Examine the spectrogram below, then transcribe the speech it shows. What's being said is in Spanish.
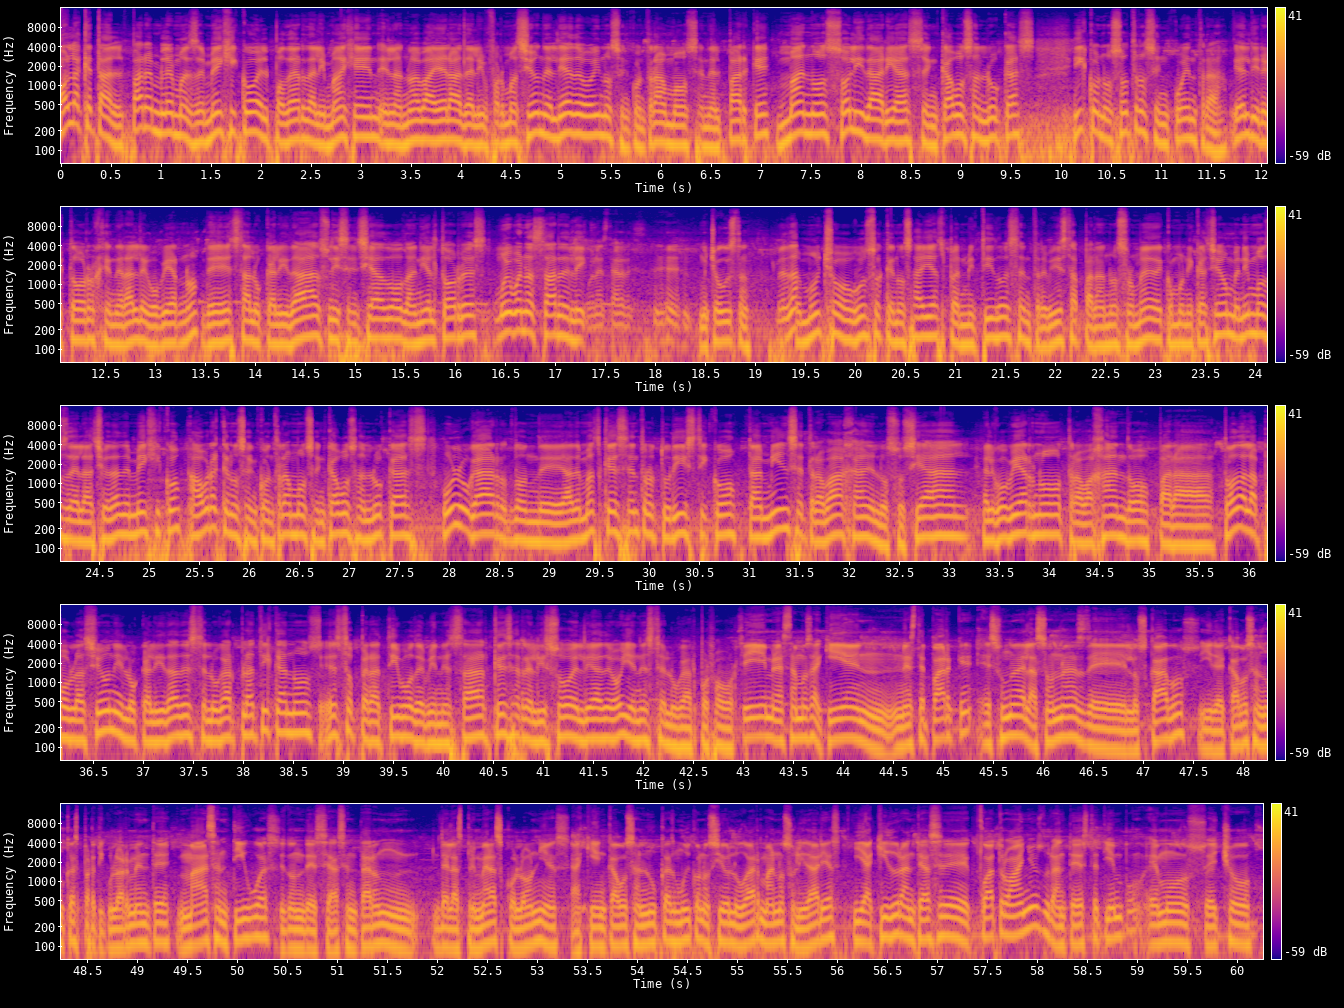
Hola, ¿qué tal? Para Emblemas de México, el poder de la imagen en la nueva era de la información. El día de hoy nos encontramos en el parque Manos Solidarias en Cabo San Lucas y con nosotros se encuentra el director general de gobierno de esta localidad, licenciado Daniel Torres. Muy buenas tardes, Lick. Buenas tardes. Mucho gusto. Me da mucho gusto que nos hayas permitido esta entrevista para nuestro medio de comunicación. Venimos de la Ciudad de México. Ahora que nos encontramos en Cabo San Lucas, un lugar donde además que es centro turístico, también se trabaja en lo social, el gobierno trabajando para toda la población y localidad de este lugar. Platícanos este operativo de bienestar que se realizó el día de hoy en este lugar, por favor. Sí, mira, estamos aquí en, en este parque. Es una de las zonas de Los Cabos y de Cabo San Lucas particularmente más antiguas, donde se asentaron de las primeras colonias aquí en Cabo San Lucas, muy conocido lugar, Manos Solidarias. Y aquí durante hace cuatro años, durante este tiempo, hemos hecho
